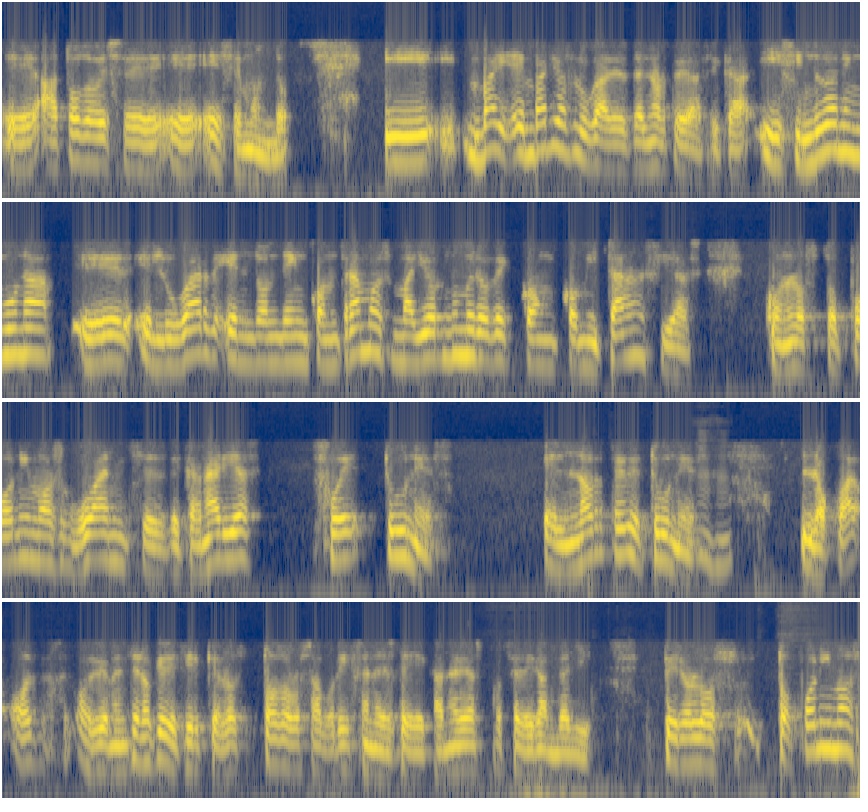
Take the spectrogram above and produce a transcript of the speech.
eh, a todo ese, ese mundo y en varios lugares del norte de África. Y sin duda ninguna, eh, el lugar en donde encontramos mayor número de concomitancias con los topónimos guanches de Canarias fue Túnez, el norte de Túnez. Lo cual obviamente no quiere decir que los, todos los aborígenes de Canarias procederán de allí, pero los topónimos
